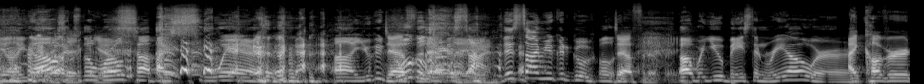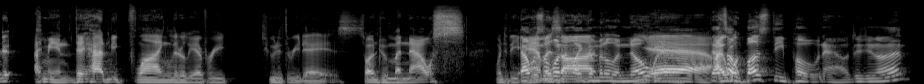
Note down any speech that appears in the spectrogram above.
You're like, no, it's the. World Cup. I swear. uh, you could Google it this time. This time you could Google it. Definitely. Uh, were you based in Rio or? I covered. I mean, they had me flying literally every two to three days. So I went to Manaus, went to the Amazon. that was the one in like the middle of nowhere. Yeah, that's a a bus depot now. Did you know that?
